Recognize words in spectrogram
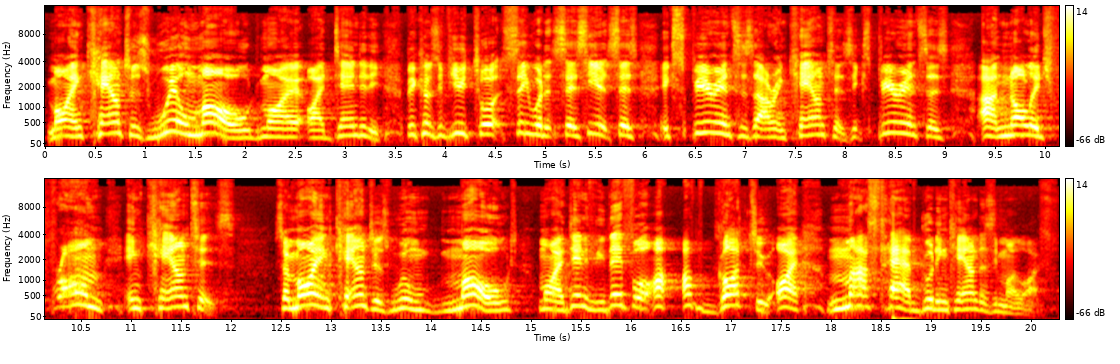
My encounters will mold my identity. Because if you see what it says here, it says experiences are encounters, experiences are knowledge from encounters. So my encounters will mold my identity. Therefore, I, have got to, I must have good encounters in my life.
